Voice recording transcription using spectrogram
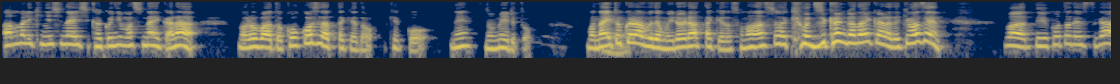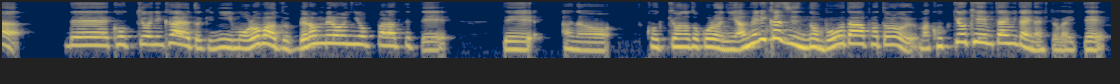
あんまり気にしないし、確認もしないから、まあ、ロバート高校生だったけど、結構ね、飲めると。まあ、ナイトクラブでもいろいろあったけど、その話は今日時間がないからできません。まあ、っていうことですが、で、国境に帰る時に、もうロバートベロンベロンに酔っ払ってて、で、あの、国境のところにアメリカ人のボーダーパトロール、まあ、国境警備隊みたいな人がいて、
